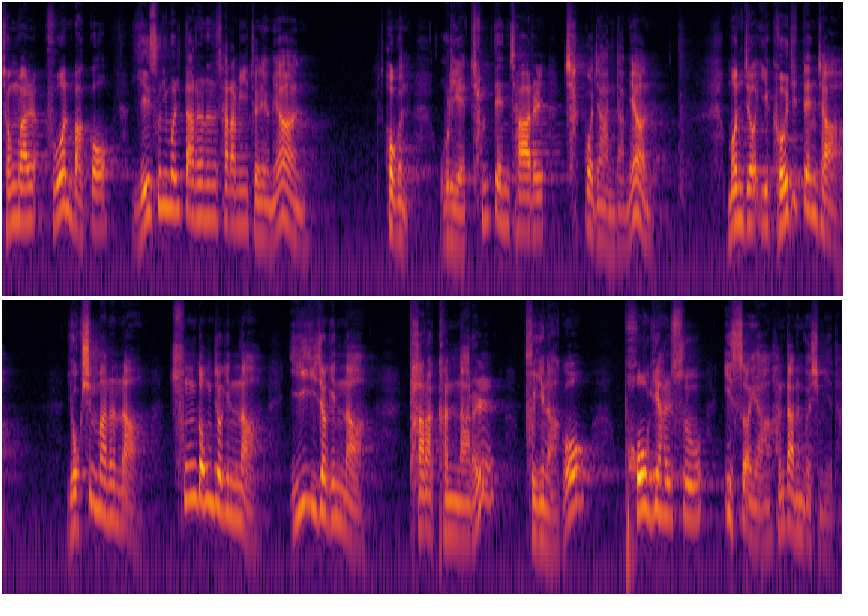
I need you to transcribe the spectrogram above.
정말 구원받고 예수님을 따르는 사람이 되려면 혹은 우리의 참된 자아를 찾고자 한다면 먼저 이 거짓된 자, 욕심 많은 나, 충동적인 나, 이기적인 나, 타락한 나를 부인하고 포기할 수 있어야 한다는 것입니다.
